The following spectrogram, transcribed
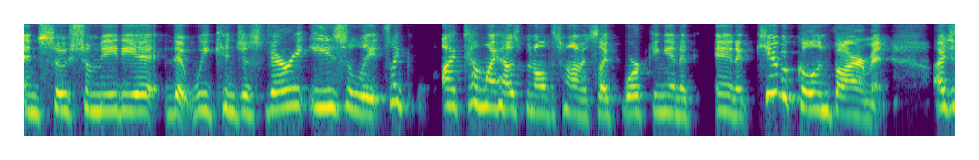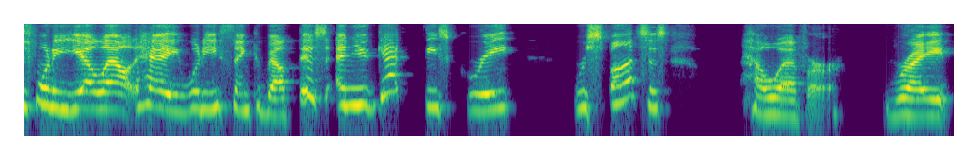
and social media that we can just very easily, it's like I tell my husband all the time, it's like working in a, in a cubicle environment. I just want to yell out, hey, what do you think about this? And you get these great responses. However, right,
